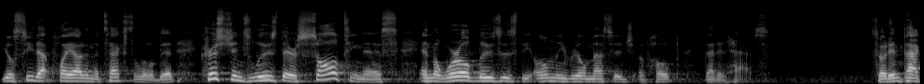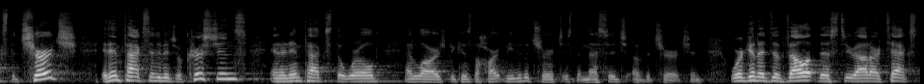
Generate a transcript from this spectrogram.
You'll see that play out in the text a little bit. Christians lose their saltiness, and the world loses the only real message of hope that it has. So it impacts the church, it impacts individual Christians, and it impacts the world at large because the heartbeat of the church is the message of the church. And we're going to develop this throughout our text.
